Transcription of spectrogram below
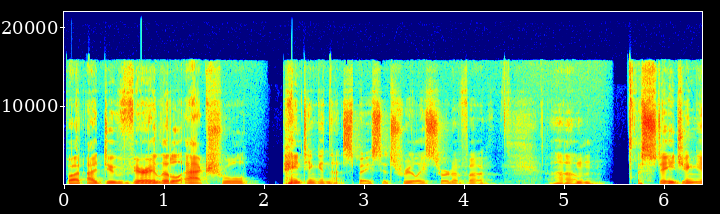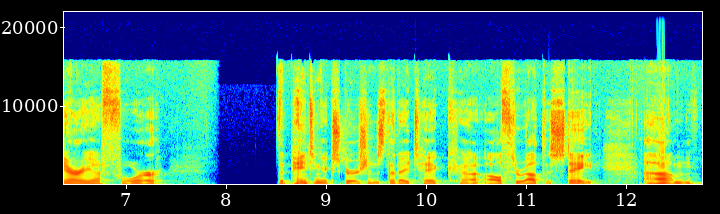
but I do very little actual painting in that space. It's really sort of a um, a staging area for the painting excursions that I take uh, all throughout the state. Um,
